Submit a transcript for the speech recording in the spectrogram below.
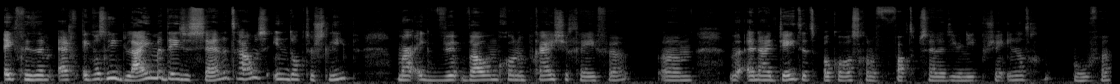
Ik vind hem echt... Ik was niet blij met deze scène trouwens in Doctor Sleep. Maar ik wou hem gewoon een prijsje geven. Ehm, en hij deed het, ook al was het gewoon een fucked up scène die er niet per se in had gehoeven.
